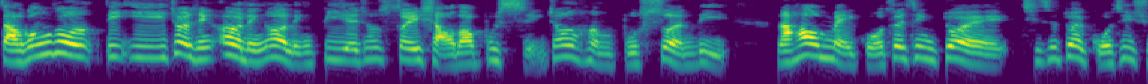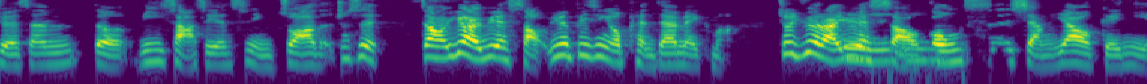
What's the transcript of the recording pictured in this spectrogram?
找工作第一就已经二零二零毕业，就是虽小到不行，就是很不顺利。然后美国最近对其实对国际学生的 visa 这件事情抓的，就是这样越来越少，因为毕竟有 pandemic 嘛，就越来越少公司想要给你、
